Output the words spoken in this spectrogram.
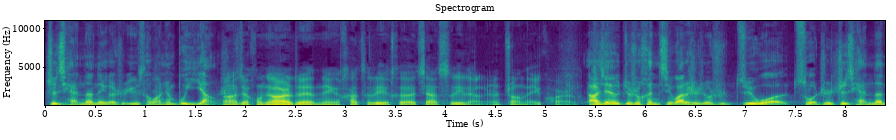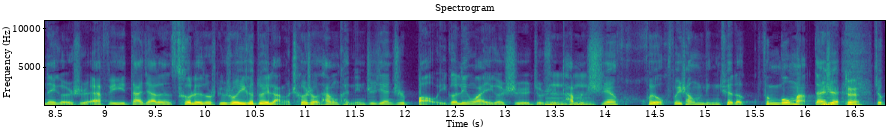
之前的那个是预测完全不一样。啊，就红牛二队那个哈特利和加斯利两个人撞在一块儿了。而且就是很奇怪的是，就是据我所知，之前的那个是 F 一，大家的策略都是，比如说一个队两个车手，他们肯定之间是保一个，另外一个是就是他们之间会有非常明确的分工嘛。但是对，就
